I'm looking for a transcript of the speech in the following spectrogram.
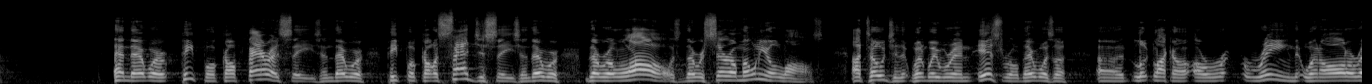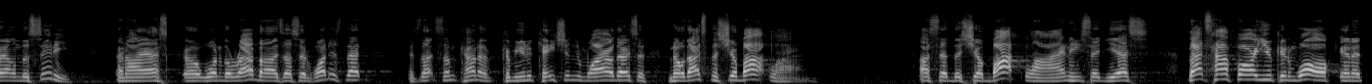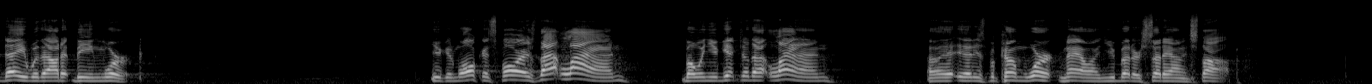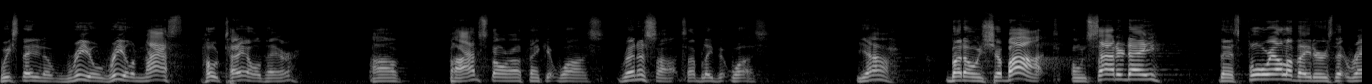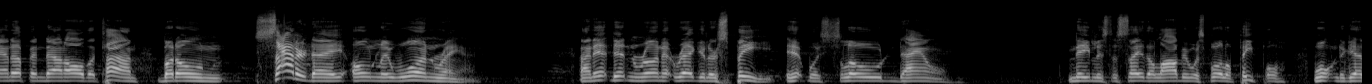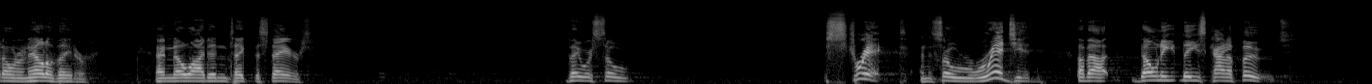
And there were people called Pharisees, and there were people called Sadducees, and there were, there were laws, there were ceremonial laws. I told you that when we were in Israel, there was a, uh, looked like a, a, ring that went all around the city. And I asked uh, one of the rabbis, I said, What is that? Is that some kind of communication wire there? I said, No, that's the Shabbat line. I said, The Shabbat line? He said, Yes. That's how far you can walk in a day without it being work. You can walk as far as that line, but when you get to that line, uh, it has become work now, and you better sit down and stop. We stayed in a real, real nice hotel there. Uh, five star, I think it was. Renaissance, I believe it was. Yeah. But on Shabbat, on Saturday, there's four elevators that ran up and down all the time, but on Saturday, only one ran. And it didn't run at regular speed, it was slowed down. Needless to say, the lobby was full of people wanting to get on an elevator. And no, I didn't take the stairs. They were so strict and so rigid about don't eat these kind of foods.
